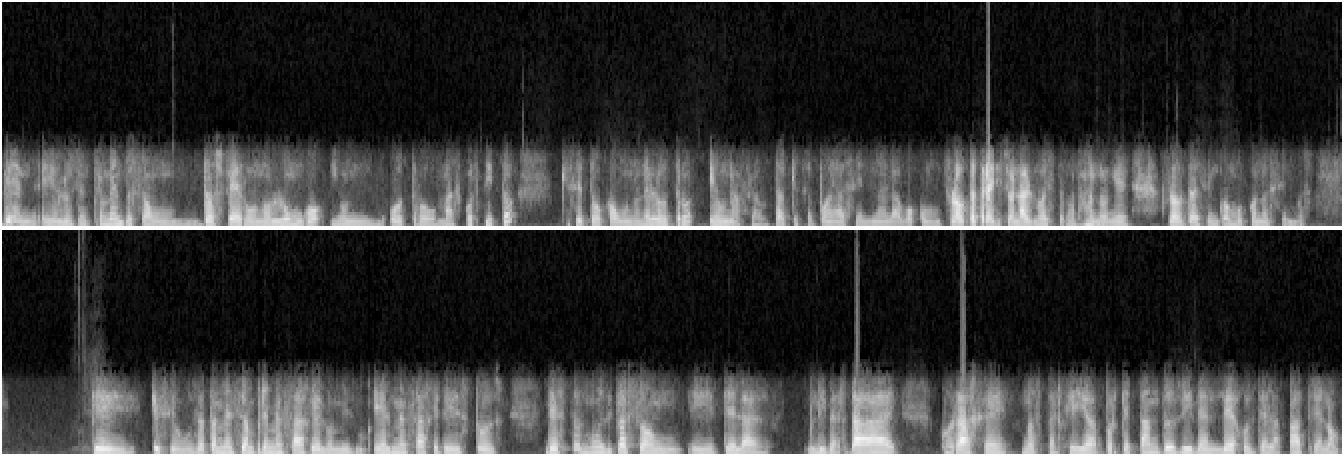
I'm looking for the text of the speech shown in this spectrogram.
bien, y los instrumentos son dos ferros, uno lungo y un otro más cortito, que se toca uno en el otro, y una flauta que se pone así en la boca, como flauta tradicional nuestra, no, no es flauta así como conocemos que, que se usa. También siempre el mensaje es lo mismo. Y el mensaje de estos de estas músicas son eh, de la libertad, coraje, nostalgia, porque tantos viven lejos de la patria, ¿no?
